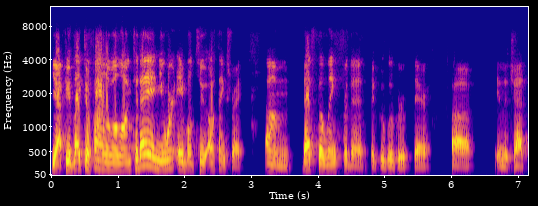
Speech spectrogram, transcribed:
Yeah. If you'd like to follow along today and you weren't able to, oh, thanks, Ray. Um, that's the link for the the Google group there uh, in the chat.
